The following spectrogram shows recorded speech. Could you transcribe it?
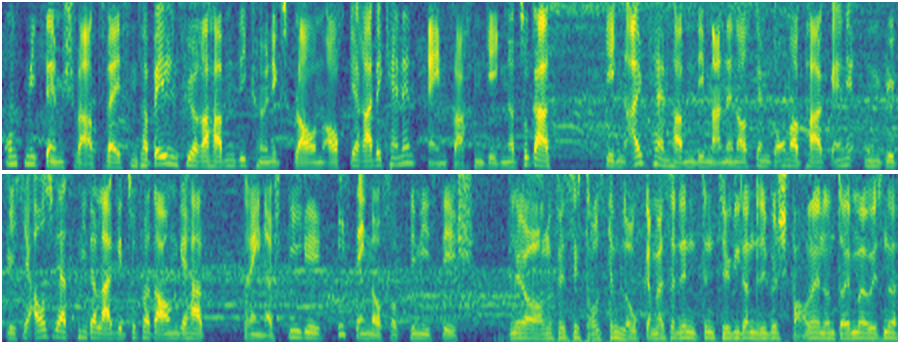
und mit dem schwarz-weißen Tabellenführer haben die Königsblauen auch gerade keinen einfachen Gegner zu Gast. Gegen Altheim haben die Mannen aus dem Donaupark eine unglückliche Auswärtsniederlage zu verdauen gehabt. Trainer Spiegel ist dennoch optimistisch. Ja, und für sich trotzdem locker. Man soll den, den Zügel dann nicht überspannen und da immer alles nur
